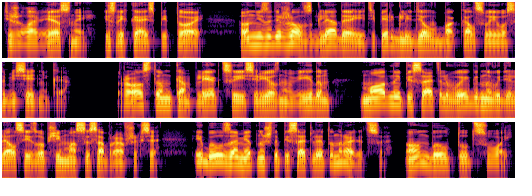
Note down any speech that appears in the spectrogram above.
Тяжеловесный и слегка испитой, он не задержал взгляда и теперь глядел в бокал своего собеседника. Ростом, комплекцией и серьезным видом Модный писатель выгодно выделялся из общей массы собравшихся, и было заметно, что писателю это нравится. Он был тут свой.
